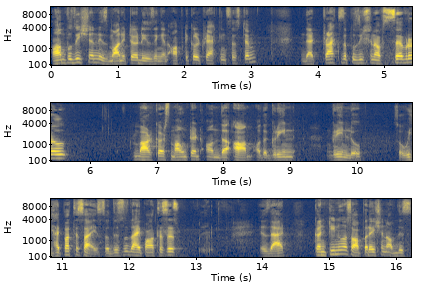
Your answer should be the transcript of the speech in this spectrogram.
Arm position is monitored using an optical tracking system that tracks the position of several markers mounted on the arm or the green green loop. So, we hypothesize. So, this is the hypothesis is that continuous operation of this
